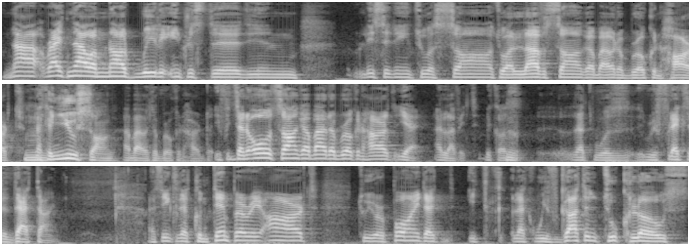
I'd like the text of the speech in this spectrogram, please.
Now, right now, I'm not really interested in listening to a song, to a love song about a broken heart, Mm. like a new song about a broken heart. If it's an old song about a broken heart, yeah, I love it because Mm. that was reflected that time. I think that contemporary art, to your point, that it like we've gotten too close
